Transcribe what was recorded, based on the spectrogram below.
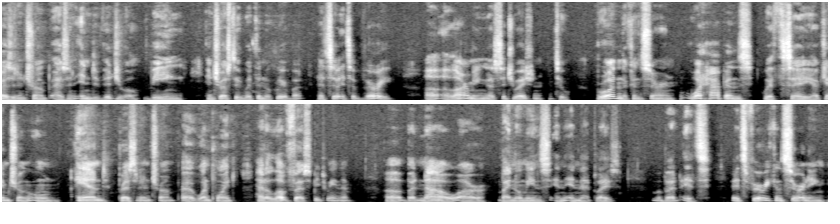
President Trump as an individual being entrusted with the nuclear button. It's a, it's a very uh, alarming uh, situation. To broaden the concern, what happens with, say, uh, Kim Jong un and President Trump? At one point, had a love fest between them, uh, but now are by no means in, in that place. But it's it's very concerning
